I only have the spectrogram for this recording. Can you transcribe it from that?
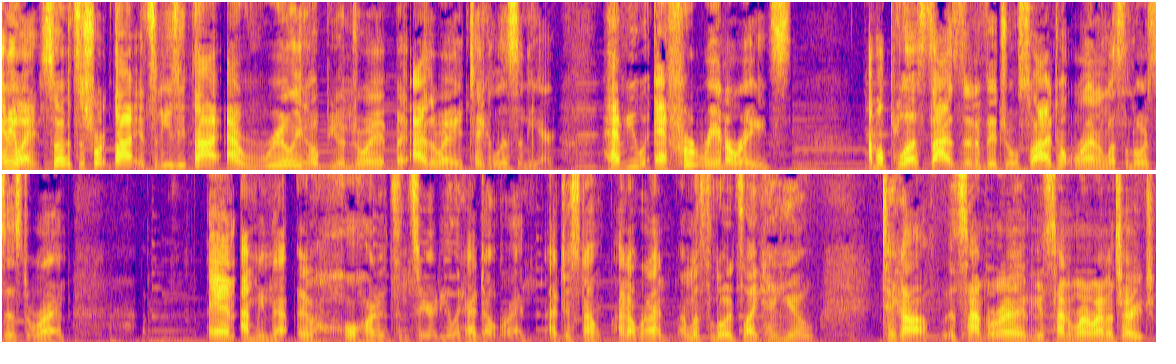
anyway, so it's a short thought, it's an easy thought. I really hope you enjoy it, but either way, take a listen here. Have you ever ran a race? I'm a plus sized individual, so I don't run unless the Lord says to run. And I mean that in wholehearted sincerity. Like, I don't run. I just don't. I don't run unless the Lord's like, hey, yo, take off. It's time to run. It's time to run around the church.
